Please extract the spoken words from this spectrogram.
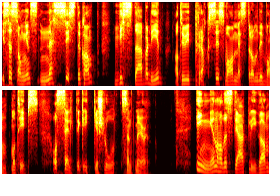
I sesongens nest siste kamp visste Aberdeen at de i praksis var mestere om de vant mot Tips, og Celtic ikke slo St. Mirren. Ingen hadde stjålet ligaen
